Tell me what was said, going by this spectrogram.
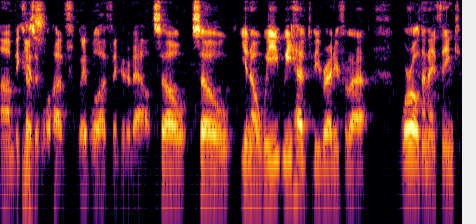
Um, because yes. it will have it will have figured it out. So so you know we we have to be ready for that world. And I think,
